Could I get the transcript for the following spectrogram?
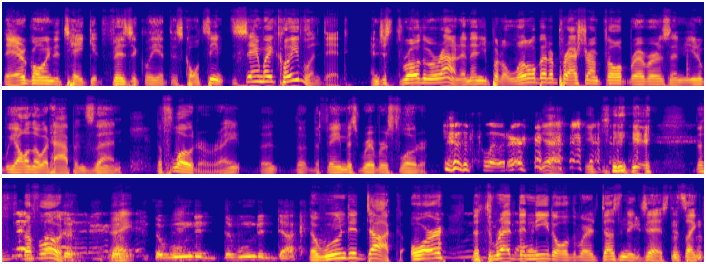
They are going to take it physically at this Colts team, the same way Cleveland did, and just throw them around. And then you put a little bit of pressure on Philip Rivers, and you know, we all know what happens then. The floater, right? The the, the famous Rivers floater. the floater. Yeah, the, the, floater, floater. right? The wounded, the wounded duck. The wounded duck, or the wounded thread the needle where it doesn't exist. It's like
